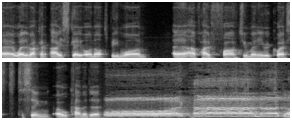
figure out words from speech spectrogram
uh, whether I can ice skate or not's been one. Uh, I've had far too many requests to sing "Oh Canada." Oh Canada.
